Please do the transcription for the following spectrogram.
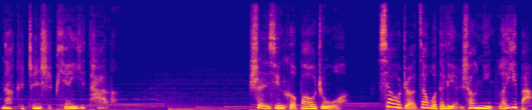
那可真是便宜她了。沈星河抱住我，笑着在我的脸上拧了一把。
